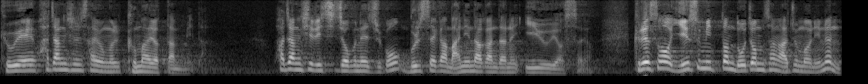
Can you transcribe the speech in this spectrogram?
교회 화장실 사용을 금하였답니다. 화장실이 지저분해지고 물세가 많이 나간다는 이유였어요. 그래서 예수 믿던 노점상 아주머니는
